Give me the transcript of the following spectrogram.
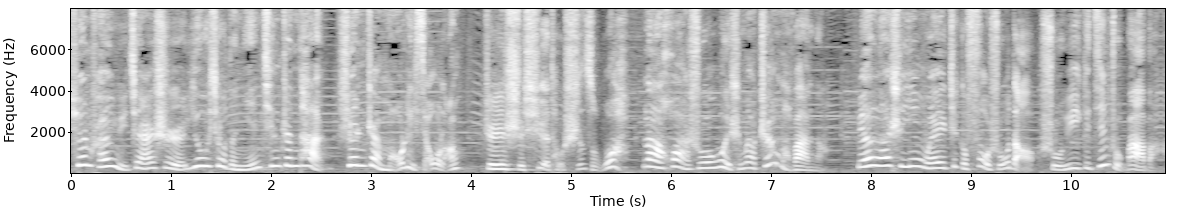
宣传语竟然是优秀的年轻侦探宣战毛利小五郎，真是噱头十足啊！那话说为什么要这么办呢？原来是因为这个附属岛属于一个金主爸爸，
